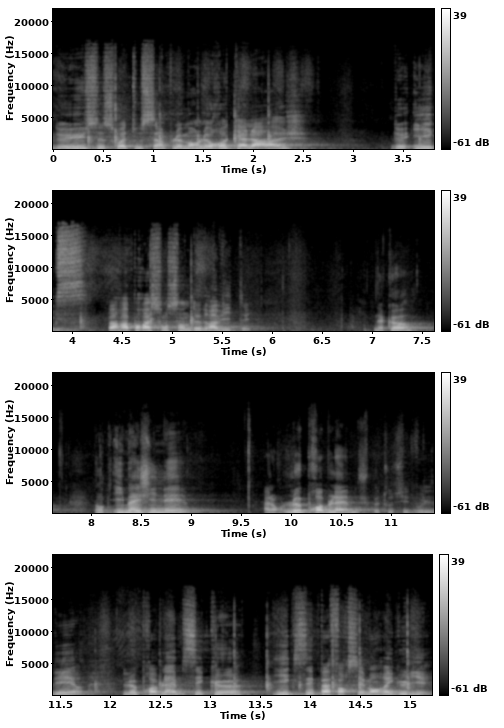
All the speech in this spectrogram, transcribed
de u, ce soit tout simplement le recalage de x par rapport à son centre de gravité. D'accord? Donc imaginez, alors le problème, je peux tout de suite vous le dire, le problème c'est que x n'est pas forcément régulier.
